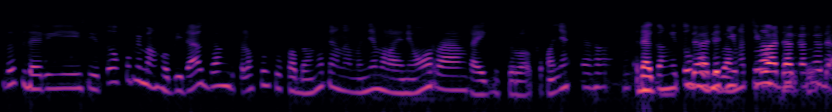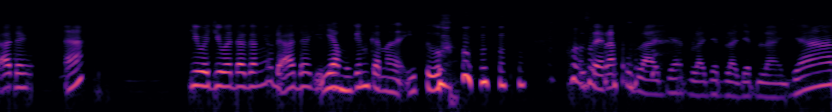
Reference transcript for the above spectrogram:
terus dari situ aku memang hobi dagang gitu loh aku suka banget yang namanya melayani orang kayak gitu loh pokoknya Ya, dagang itu udah hobi ada banget jiwa lah dagangnya gitu. udah ada ya? Hah? Jiwa-jiwa dagangnya udah ada gitu. Iya mungkin karena itu. Terus akhirnya aku belajar, belajar, belajar, belajar.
